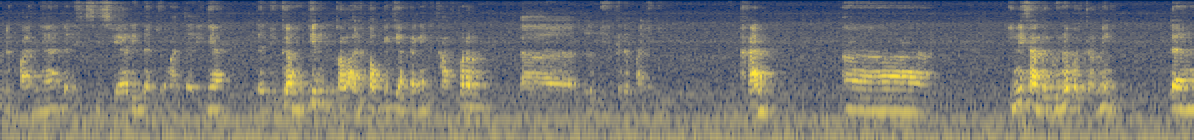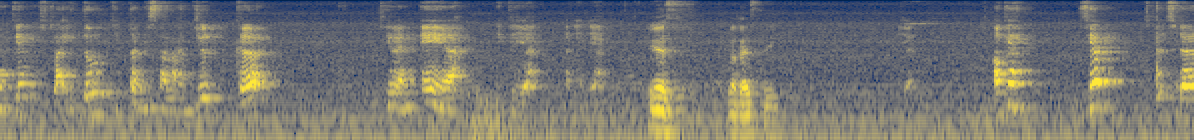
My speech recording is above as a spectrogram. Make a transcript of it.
ke depannya dari sisi sharing dan juga juga mungkin kalau ada topik yang pengen di cover uh, lebih ke depannya kan uh, ini sangat berguna buat kami dan mungkin setelah itu kita bisa lanjut ke Q&A ya gitu ya Anin ya yes makasih ya. oke siap sudah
